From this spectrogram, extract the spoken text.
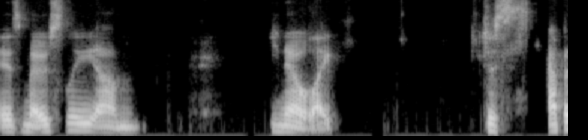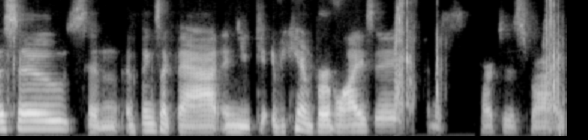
is mostly, um, you know, like just episodes and, and things like that. And you, if you can't verbalize it, and it's hard to describe.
